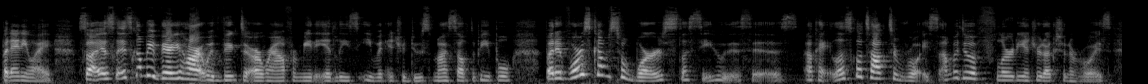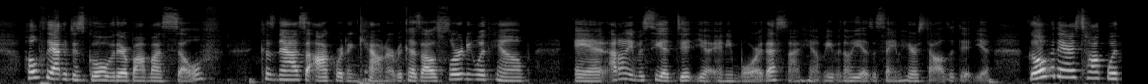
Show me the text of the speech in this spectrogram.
But anyway, so it's, it's going to be very hard with Victor around for me to at least even introduce myself to people. But if worse comes to worse, let's see who this is. Okay, let's go talk to Royce. I'm going to do a flirty introduction of Royce. Hopefully I could just go over there by myself because now it's an awkward encounter because I was flirting with him and I don't even see Aditya anymore. That's not him, even though he has the same hairstyle as Aditya. Go over there and talk with.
